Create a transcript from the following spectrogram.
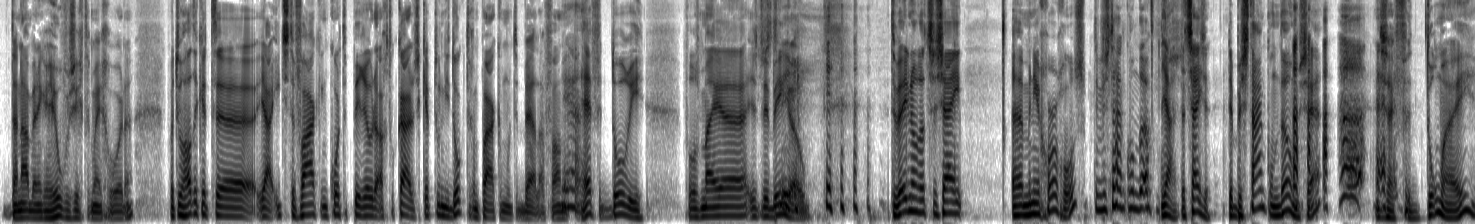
daarna ben ik er heel voorzichtig mee geworden. Maar toen had ik het eh, ja, iets te vaak in korte periode achter elkaar. Dus ik heb toen die dokter een paar keer moeten bellen. Van, Ja. hè, verdorie, volgens mij is het weer bingo. toen weet ik nog dat ze zei, meneer Gorgels. Er bestaan condooms. Ja, dat zei ze. Er bestaan condooms, hè? En ze zei, verdomme, hé.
